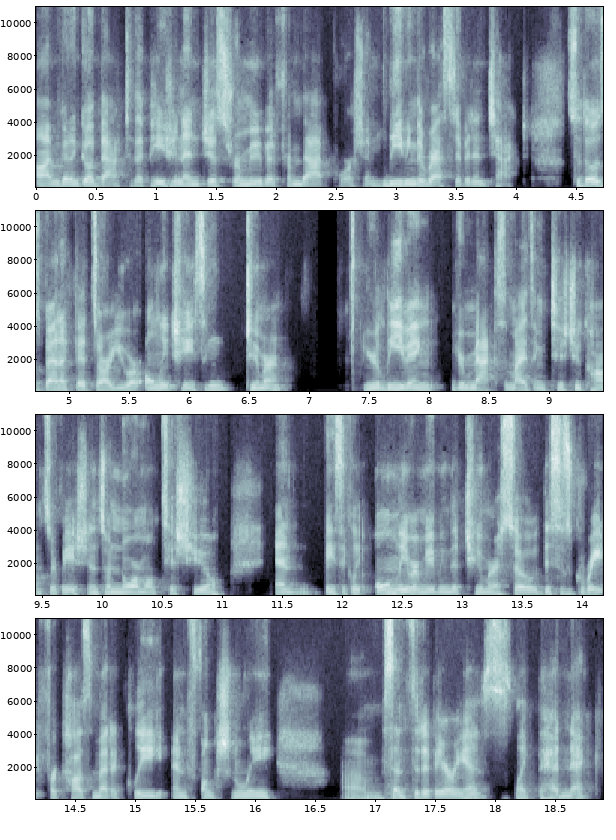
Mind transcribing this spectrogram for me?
I'm going to go back to the patient and just remove it from that portion, leaving the rest of it intact. So those benefits are you are only chasing tumor you're leaving, you're maximizing tissue conservation, so normal tissue, and basically only removing the tumor. So this is great for cosmetically and functionally um, sensitive areas like the head and neck.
